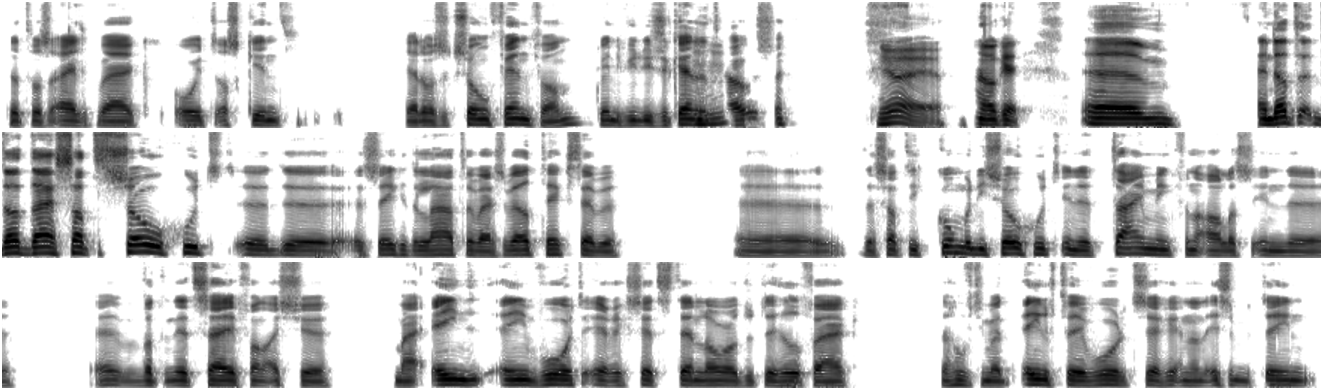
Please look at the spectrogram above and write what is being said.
Dat was eigenlijk waar ik ooit als kind, ja, daar was ik zo'n fan van. Ik weet niet of jullie ze kennen Mhm. trouwens. Ja, ja. Oké. Ehm, en dat, dat, daar zat zo goed, eh, de, zeker de latere, waar ze wel tekst hebben. eh, daar zat die comedy zo goed in de timing van alles. In de, eh, wat ik net zei, van als je maar één, één woord ergens zet. Stan Laurel doet het heel vaak. Dan hoeft hij maar één of twee woorden te zeggen. En dan is het meteen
